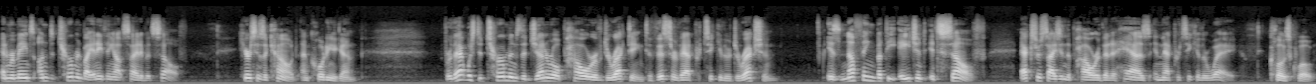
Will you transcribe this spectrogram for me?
and remains undetermined by anything outside of itself. Here's his account. I'm quoting again. For that which determines the general power of directing to this or that particular direction is nothing but the agent itself exercising the power that it has in that particular way. Close quote.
